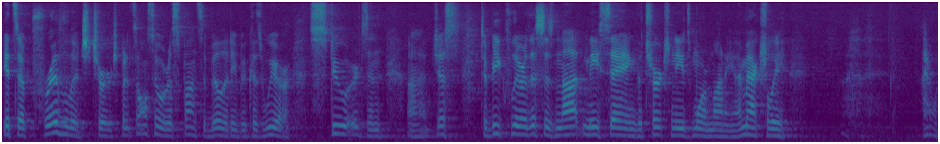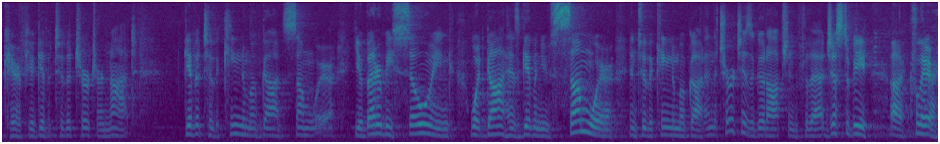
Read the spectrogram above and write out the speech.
it's a privilege, church, but it's also a responsibility because we are stewards. And uh, just to be clear, this is not me saying the church needs more money. I'm actually, I don't care if you give it to the church or not. Give it to the kingdom of God somewhere. You better be sowing what God has given you somewhere into the kingdom of God. And the church is a good option for that, just to be uh, clear.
